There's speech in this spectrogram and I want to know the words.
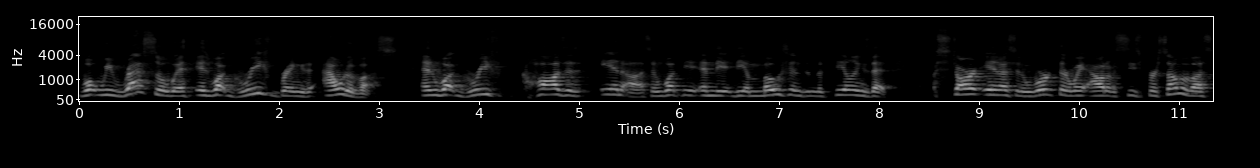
What we wrestle with is what grief brings out of us and what grief causes in us and what the and the, the emotions and the feelings that start in us and work their way out of us. See, for some of us,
